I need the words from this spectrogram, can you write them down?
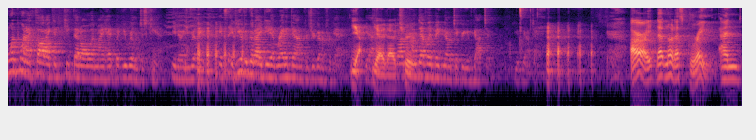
one point, I thought I could keep that all in my head, but you really just can't. You know, you really. It's if you have a good idea, write it down because you're going to forget it. Yeah, yeah, no, I'm- true. I'm, definitely a big note taker. You've got to. You've got to. All right, that no, that's great. And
